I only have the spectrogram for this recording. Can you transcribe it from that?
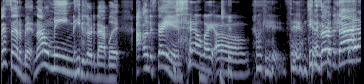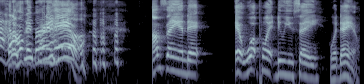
that sounded bad. And I don't mean he deserved to die, but I You understand sound like um fucking Sam. he deserved to die, And I hope, they he burn in hell. hell. I'm saying that at what point do you say, well, damn,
